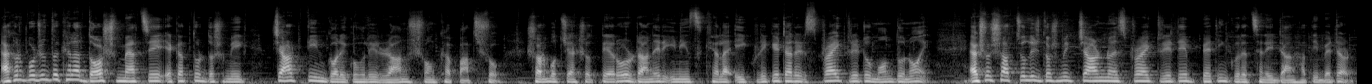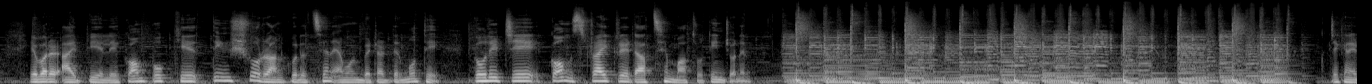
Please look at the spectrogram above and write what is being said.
এখন পর্যন্ত খেলা দশ ম্যাচে একাত্তর দশমিক চার তিন গড়ে কোহলির রান সংখ্যা পাঁচশো। সর্বোচ্চ একশো তেরো রানের ইনিংস খেলা এই ক্রিকেটারের স্ট্রাইক রেটও মন্দ নয়। একশো সাতচল্লিশ দশমিক চার নয় স্ট্রাইক রেটে ব্যাটিং করেছেন এই ডানহাতি ব্যাটার এবারের আইপিএলে কমপক্ষে তিনশো রান করেছেন এমন ব্যাটারদের মধ্যে কোহলির চেয়ে কম স্ট্রাইক রেট আছে মাত্র তিনজনের। যেখানে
